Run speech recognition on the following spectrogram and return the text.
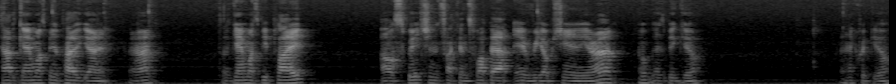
That's how the game wants me to play the game. Alright? So the game wants to be played. I'll switch and fucking swap out every opportunity, alright? Oh, there's a big girl. And a quick girl.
